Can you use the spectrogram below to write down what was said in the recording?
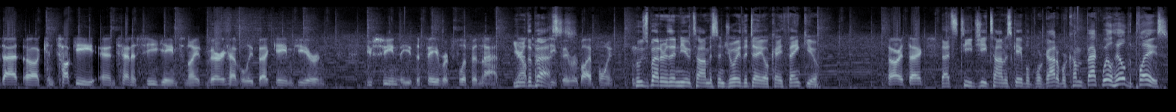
that uh, Kentucky and Tennessee game tonight, very heavily bet game here, and you've seen the, the favorite flip in that. You're Now the Tennessee best. Favored by a point. Who's better than you, Thomas? Enjoy the day. Okay, thank you. All right, thanks. That's TG Thomas Gable Borgata. We're coming back. Will Hill, the plays.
